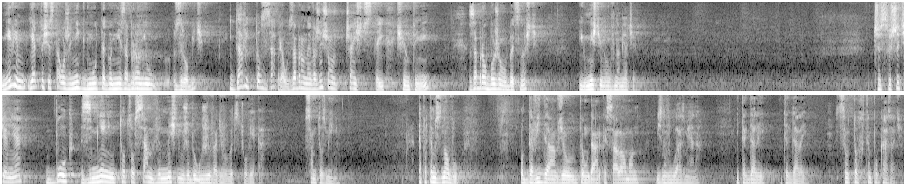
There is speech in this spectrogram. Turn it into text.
Nie wiem, jak to się stało, że nikt mu tego nie zabronił zrobić. I Dawid to zabrał. Zabrał najważniejszą część z tej świątyni, zabrał Bożą obecność i umieścił ją w namiocie. Czy słyszycie mnie? Bóg zmienił to, co sam wymyślił, żeby używać wobec człowieka. Sam to zmienił. A potem znowu od Dawida wziął tę darkę Salomon i znowu była zmiana. I tak dalej, i tak dalej. Co to chcę pokazać?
